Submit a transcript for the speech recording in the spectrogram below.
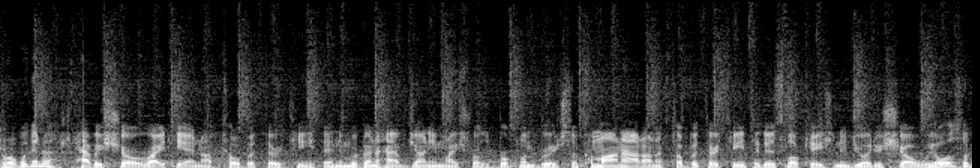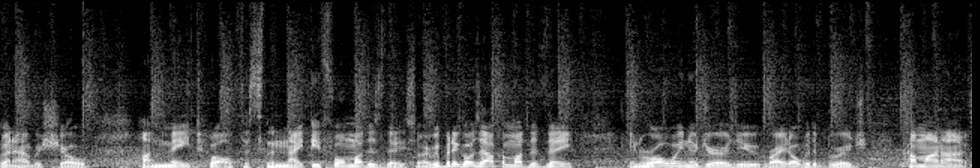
Well, we're going to have a show right here on October 13th, and we're going to have Johnny Maestro's Brooklyn Bridge. So come on out on October 13th to this location, enjoy the show. We're also going to have a show on May 12th. It's the night before Mother's Day. So everybody goes out for Mother's Day in Rahway, New Jersey, right over the bridge. Come on out,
